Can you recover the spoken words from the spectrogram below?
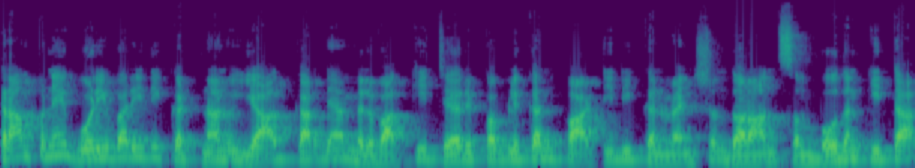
ਟਰੰਪ ਨੇ ਗੋਲੀਬਾਰੀ ਦੀ ਘਟਨਾ ਨੂੰ ਯਾਦ ਕਰਦਿਆਂ ਮਿਲਵਾਕੀ 'ਚ ਰਿਪਬਲਿਕਨ ਪਾਰਟੀ ਦੀ ਕਨਵੈਨਸ਼ਨ ਦੌਰਾਨ ਸੰਬੋਧਨ ਕੀਤਾ।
